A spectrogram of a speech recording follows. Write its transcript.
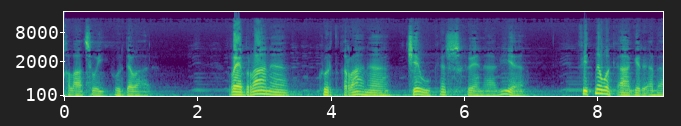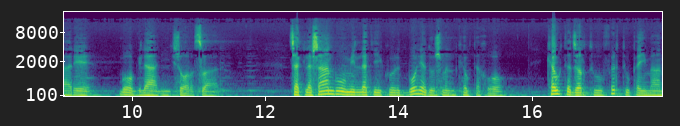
قەڵاچۆی کوردەوار ڕێبڕانە کوردقڕانە کێو و کەش خوێناوییە فیتنە وەک ئاگر ئەبارێ بۆ گلانی شۆڕسوار چەک لەشان بوو میللەتی کورد بۆیە دوژمن کەوتە خۆ کەوتە جڕت و فرت و پەیمان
